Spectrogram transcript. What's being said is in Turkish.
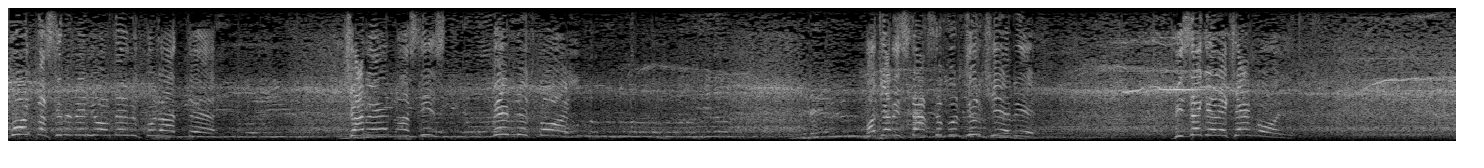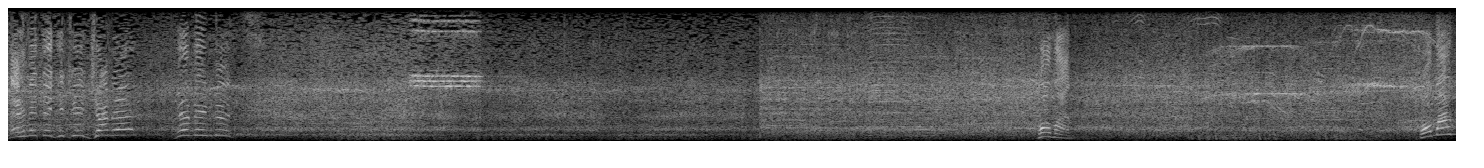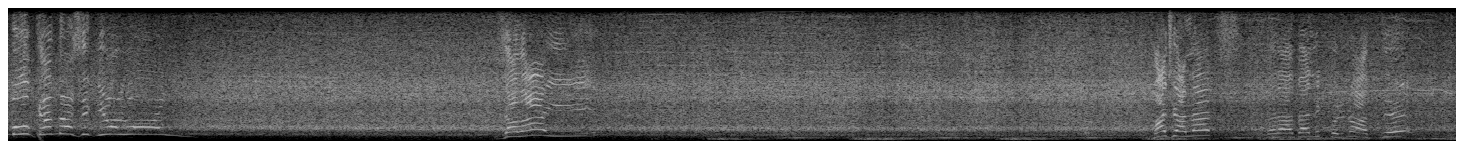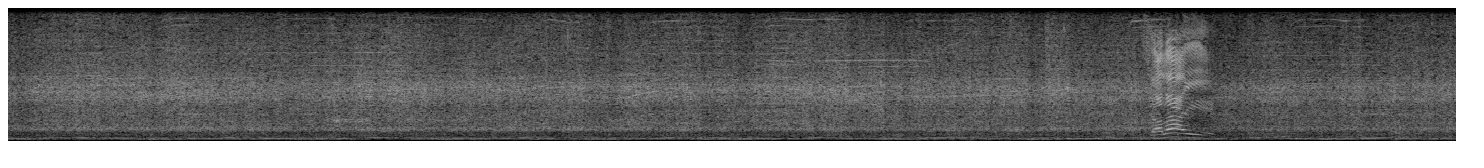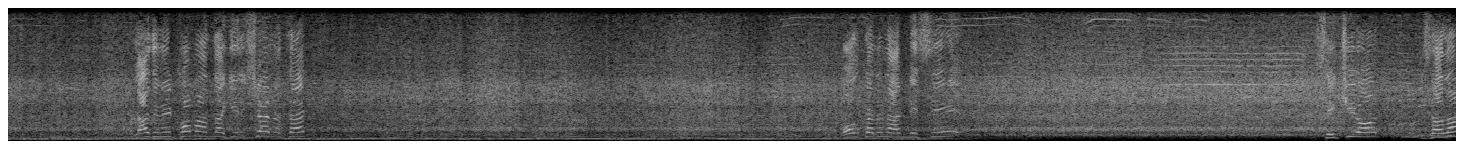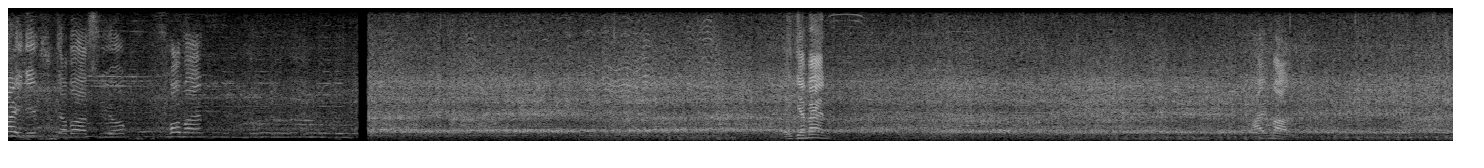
gol pasını veriyor Mevlüt golü attı. Caner asist. Mevlüt gol. Macaristan 0 Türkiye 1. Bize gereken gol. Mehmet Ekici, Caner ve Mevlüt. Koman. Koman Volkan'da sıkıyor gol. Zalai. Macarlar beraberlik golünü attı. Zalai. Vladimir Koman'la gelişen atak. Volkan'ın annesi sekiyor. Zalai'nin teması yok. Koman Egemen Haymal.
